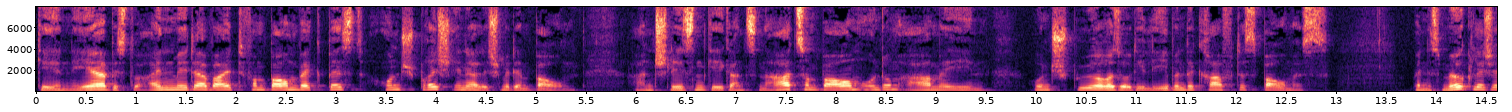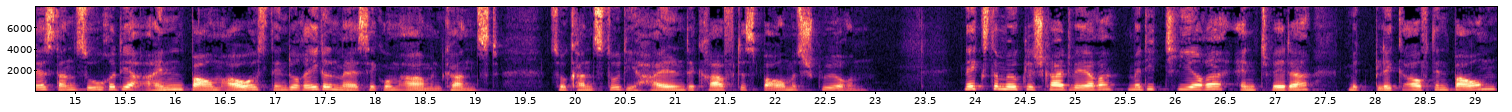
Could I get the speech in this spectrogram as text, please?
Gehe näher, bis du einen Meter weit vom Baum weg bist und sprich innerlich mit dem Baum. Anschließend geh ganz nah zum Baum und umarme ihn und spüre so die liebende Kraft des Baumes. Wenn es möglich ist, dann suche dir einen Baum aus, den du regelmäßig umarmen kannst. So kannst du die heilende Kraft des Baumes spüren. Nächste Möglichkeit wäre, meditiere entweder mit Blick auf den Baum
